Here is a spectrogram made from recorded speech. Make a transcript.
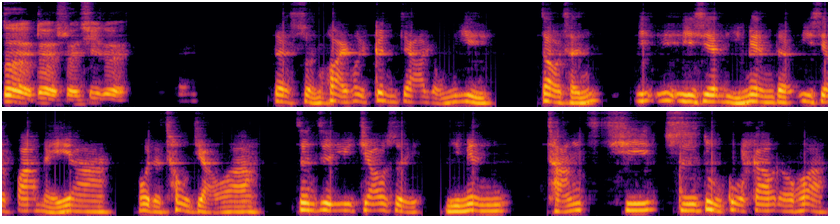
对对，水汽对。的损坏会更加容易造成一一一些里面的一些发霉啊，或者臭脚啊，甚至于胶水里面长期湿度过高的话，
